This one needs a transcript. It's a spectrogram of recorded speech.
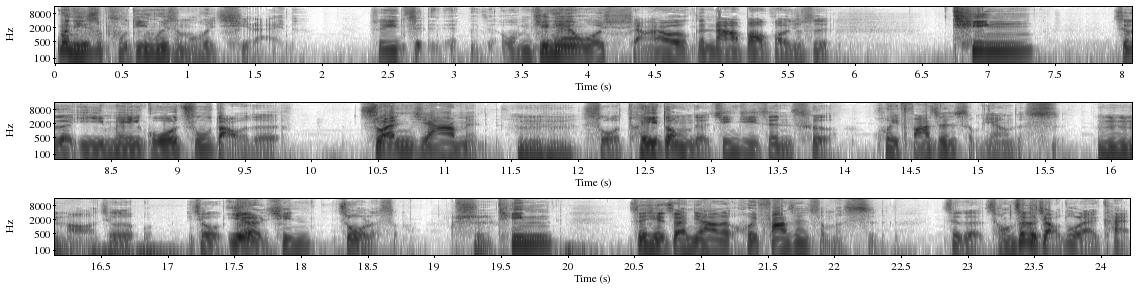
问题是普丁为什么会起来的？所以这我们今天我想要跟大家报告就是，听这个以美国主导的专家们，嗯哼，所推动的经济政策会发生什么样的事？嗯，啊，就就叶尔钦做了什么？是听。这些专家呢，会发生什么事？这个从这个角度来看，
